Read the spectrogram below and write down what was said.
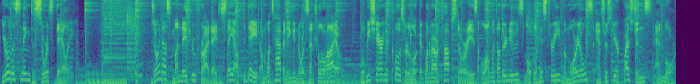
You're listening to Source Daily. Join us Monday through Friday to stay up to date on what's happening in North Central Ohio. We'll be sharing a closer look at one of our top stories, along with other news, local history, memorials, answers to your questions, and more.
